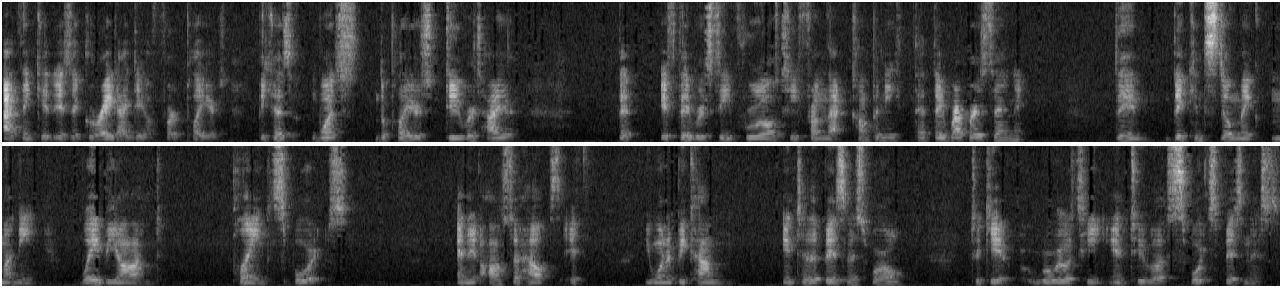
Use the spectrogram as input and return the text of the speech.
I think it is a great idea for players because once the players do retire, that if they receive royalty from that company that they represent, then they can still make money way beyond playing sports. And it also helps if you want to become into the business world to get royalty into a sports business.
